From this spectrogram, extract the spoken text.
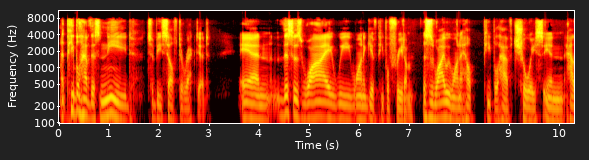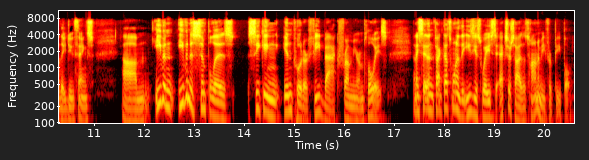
That people have this need to be self directed. And this is why we want to give people freedom. This is why we want to help people have choice in how they do things. Um, even even as simple as seeking input or feedback from your employees. And I say, in fact, that's one of the easiest ways to exercise autonomy for people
